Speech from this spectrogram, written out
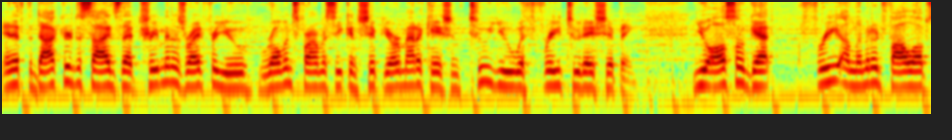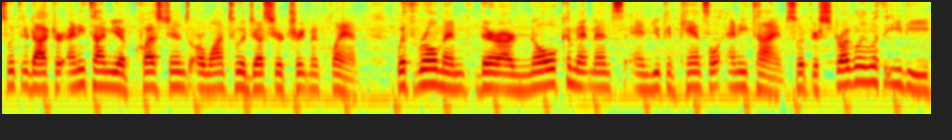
And if the doctor decides that treatment is right for you, Roman's Pharmacy can ship your medication to you with free two day shipping. You also get free unlimited follow ups with your doctor anytime you have questions or want to adjust your treatment plan. With Roman, there are no commitments and you can cancel anytime. So if you're struggling with ED,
